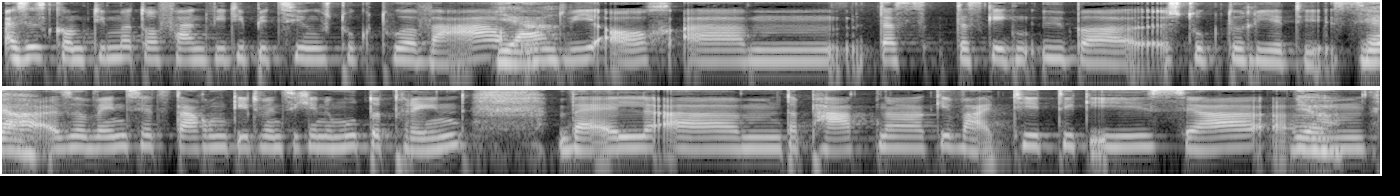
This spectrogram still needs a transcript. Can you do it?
Also es kommt immer darauf an, wie die Beziehungsstruktur war ja. und wie auch ähm, das, das Gegenüber strukturiert ist. Ja. ja. Also wenn es jetzt darum geht, wenn sich eine Mutter trennt, weil ähm, der Partner gewalttätig ist, ja, ähm, ja,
